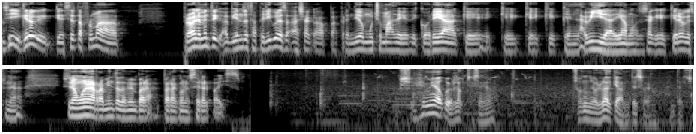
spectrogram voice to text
Sí, creo que, que en cierta forma, probablemente viendo estas películas haya ap- aprendido mucho más de, de Corea que, que, que- que- que en la vida, digamos. O sea que creo que es una, es una buena herramienta también para, para conocer al país. 혹시 혜미하고 연락 되세요? 저는 연락이 안 돼서요, 한 달째.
